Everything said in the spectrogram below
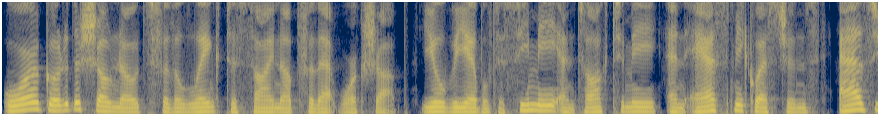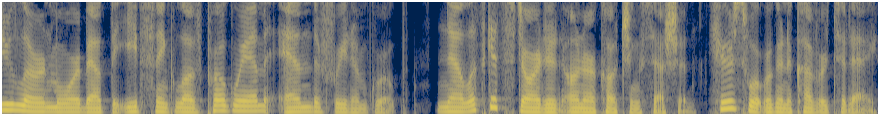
or go to the show notes for the link to sign up for that workshop. You'll be able to see me and talk to me and ask me questions as you learn more about the Eat, Think, Love program and the Freedom Group. Now let's get started on our coaching session. Here's what we're going to cover today.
